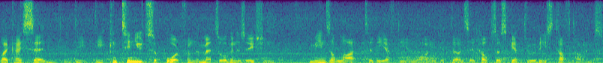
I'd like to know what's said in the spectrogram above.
like I said, the, the continued support from the Mets organization means a lot to the FDNY. It does. It helps us get through these tough times.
